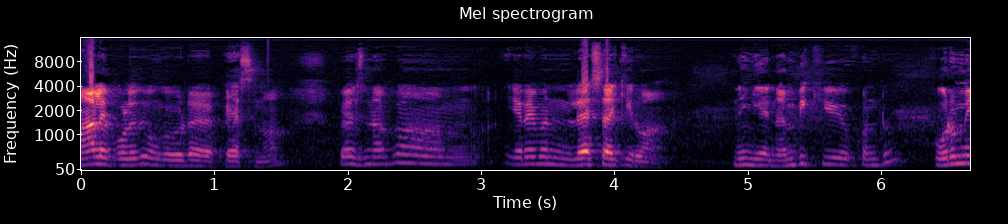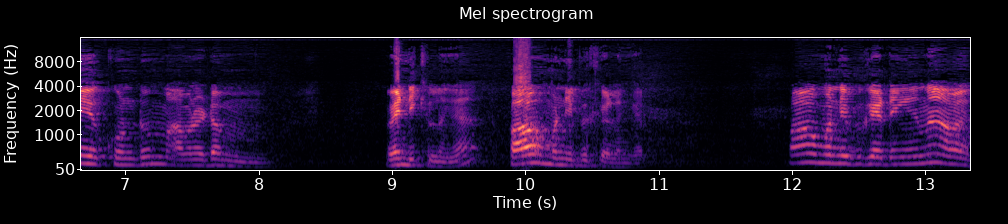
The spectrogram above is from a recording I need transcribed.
மாலை பொழுது உங்களோட பேசணும். பேசினப்போ இறைவன் லேசாக்கிடுவான் நீங்கள் நம்பிக்கையை கொண்டும் பொறுமையை கொண்டும் அவனிடம் வேண்டிக்கொள்ளுங்க பாவ மன்னிப்பு கேளுங்கள். பாவ மன்னிப்பு கேட்டிங்கன்னா அவன்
